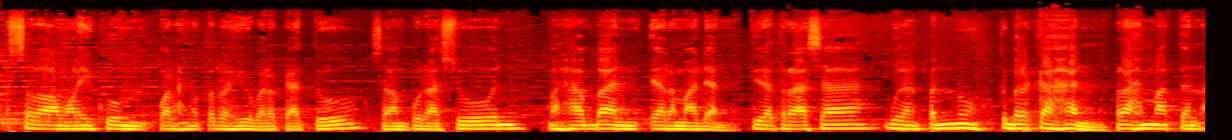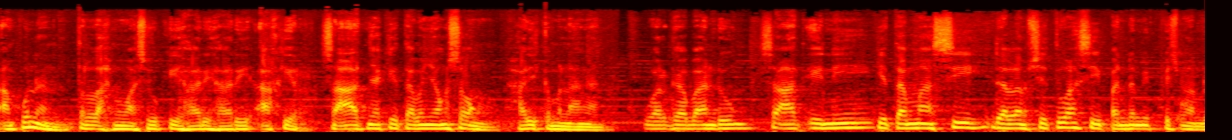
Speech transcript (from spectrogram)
Assalamualaikum warahmatullahi wabarakatuh. Sampurasun Marhaban ya Ramadan. Tidak terasa bulan penuh keberkahan Rahmat dan ampunan Telah memasuki hari-hari akhir. Saatnya kita menyongsong hari kemenangan warga Bandung, saat ini kita masih dalam situasi pandemi COVID-19.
